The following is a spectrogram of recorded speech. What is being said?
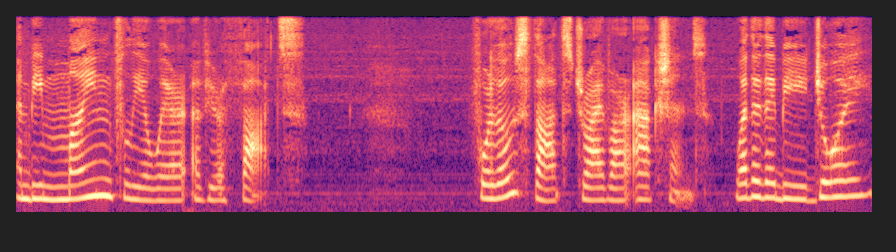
and be mindfully aware of your thoughts. For those thoughts drive our actions, whether they be joy,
